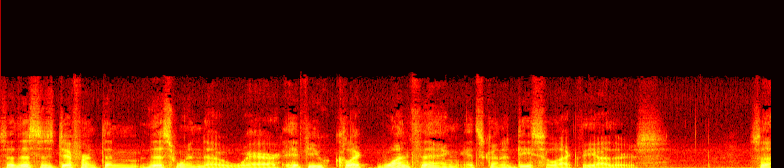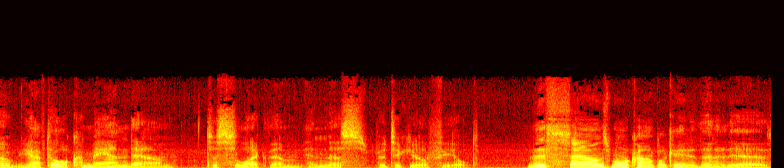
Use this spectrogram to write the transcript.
So this is different than this window where if you click one thing, it's going to deselect the others. So you have to hold command down to select them in this particular field. This sounds more complicated than it is.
